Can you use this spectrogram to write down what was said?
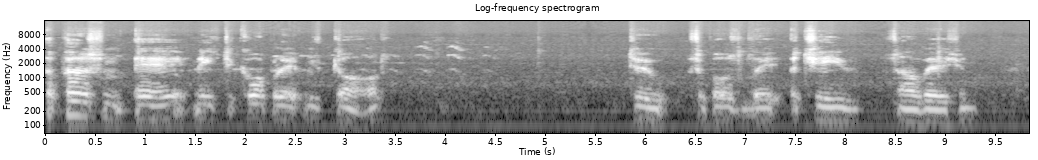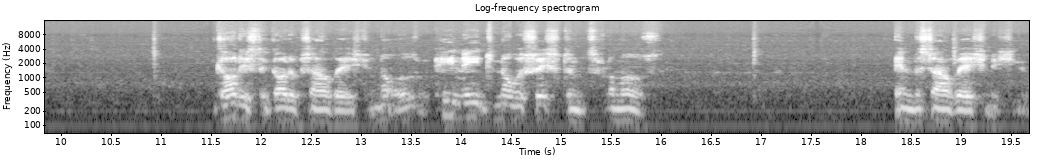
a person A needs to cooperate with God to supposedly achieve salvation. God is the God of salvation, not us. He needs no assistance from us in the salvation issue.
